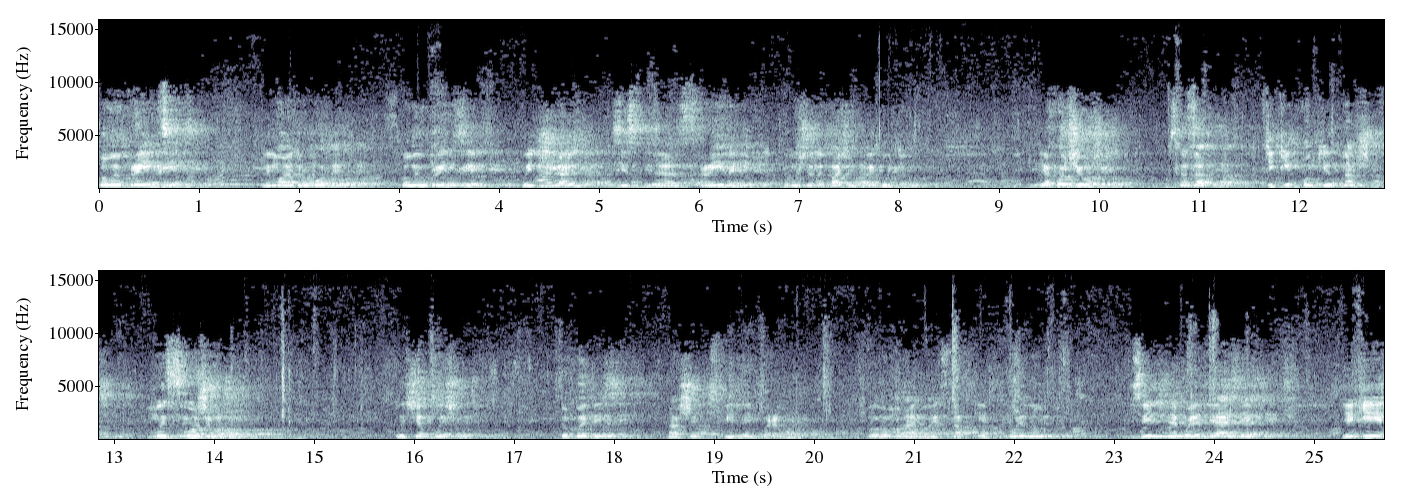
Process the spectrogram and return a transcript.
Коли українці не мають роботи, коли українці виїжджають зі, е, з країни, тому що не бачать майбутнього. Я хочу сказати, тільки об'єднавшись, ми зможемо плечем в плечу добитись нашої спільної перемоги. Ми вимагаємо відставки уряду, звільнення політв'язнів, які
